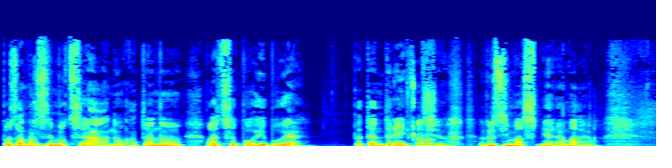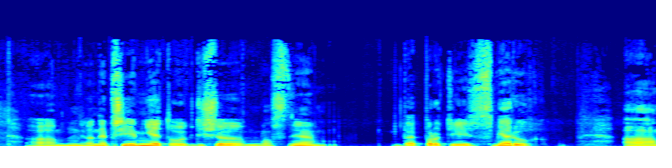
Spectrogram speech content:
po zamrzlém oceánu a ten led se pohybuje, to je ten drift, jo? různýma směrama. Jo? A nepříjemně je to, když vlastně jde proti směru. A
